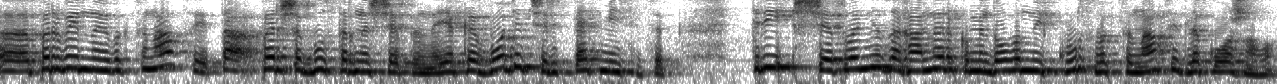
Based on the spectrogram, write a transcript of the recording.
е, первинної вакцинації та перше бустерне щеплення, яке вводять через 5 місяців. Три щеплення загально рекомендований курс вакцинації для кожного.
